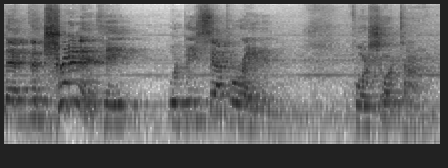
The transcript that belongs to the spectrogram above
That the Trinity would be separated for a short time.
